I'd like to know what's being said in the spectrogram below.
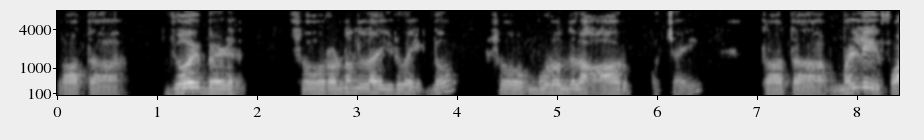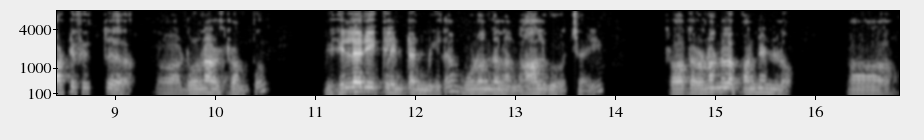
తర్వాత జోయ్ బైడెన్. సో రెండు వందల ఇరవైలో సో మూడు వందల ఆరు వచ్చాయి. తర్వాత మళ్ళీ forty fifth Donald Trump. Hillary Clinton మీద మూడు వందల నాలుగు వచ్చాయి. తర్వాత రెండు వందల పన్నెండులో Barack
